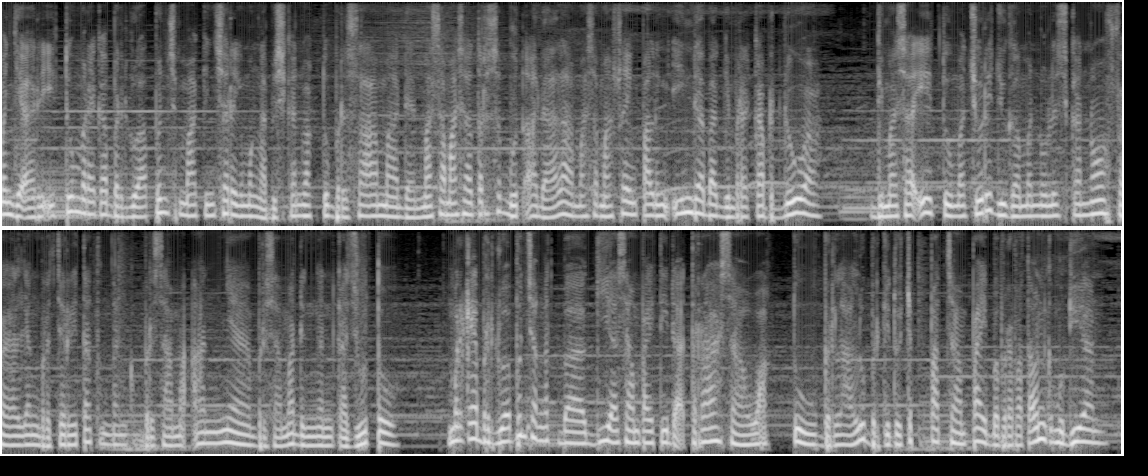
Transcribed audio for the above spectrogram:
Semenjak hari itu mereka berdua pun semakin sering menghabiskan waktu bersama dan masa-masa tersebut adalah masa-masa yang paling indah bagi mereka berdua. Di masa itu Matsuri juga menuliskan novel yang bercerita tentang kebersamaannya bersama dengan Kazuto. Mereka berdua pun sangat bahagia sampai tidak terasa waktu berlalu begitu cepat sampai beberapa tahun kemudian.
